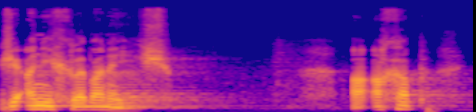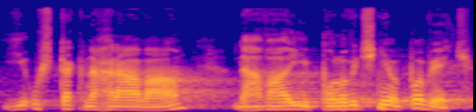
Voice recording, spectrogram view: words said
že ani chleba nejíš? A Achab ji už tak nahrává, dává jí poloviční odpověď.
